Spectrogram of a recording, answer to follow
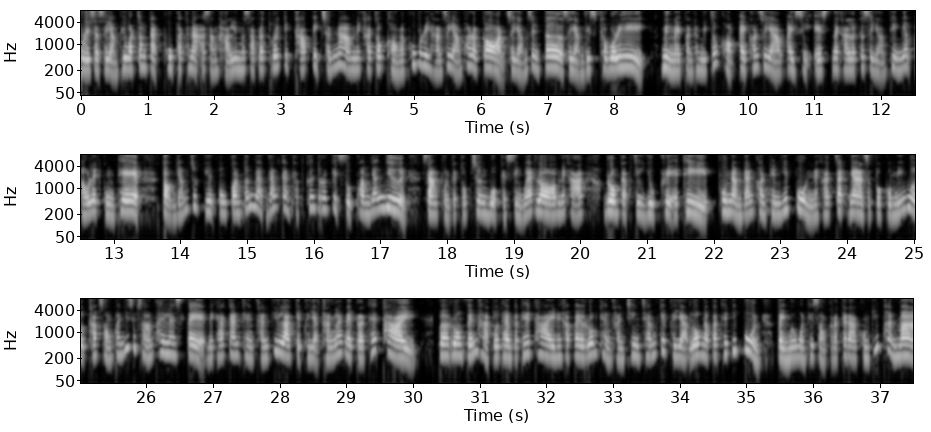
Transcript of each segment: บริษัทสยามพิวัตรจำกัดผู้พัฒนาอสังหาริมทรัพย์และธุรกิจค้าปลีกชั้นนำนะคะเจ้าของและผู้บริหารสยามพารากอน สยามเซ็นเตอร์ สยามดิสคัฟเวอรี่ หนึ่งในพันธมิตรเจ้าของไอคอนสยาม ICS นะคะและก็สยามพรีเมียมเอาท์เลทกรุงเทพตอกย้ำจุดยืนองค์กรต้นแบบด้านการขับเคลื่อนธุรกิจสู่ความยั่งยืน สร้างผลกระทบเชิงบวกแก่สิ่งแวดล้อมนะคะ รวมกับ GU Creative ผู้นำด้านคอนเทนต์ญี่ปุ่นนะคะ จัดงานสโปโกมิเวิร์คัพ2023 Thailand State นะคะการแข่งขันกีฬาเก็บขยะครั้งแรกในประเทศไทย เพื่อร่วมเฟ้นหาตัวแทนประเทศไทยนะคะไปร่วมแข่งขันชิงแชมป์เก็บขยะโลกณประเทศญี่ปุ่น ไปเมื่อวันที่ 2 กรกฎาคมที่ผ่านมา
